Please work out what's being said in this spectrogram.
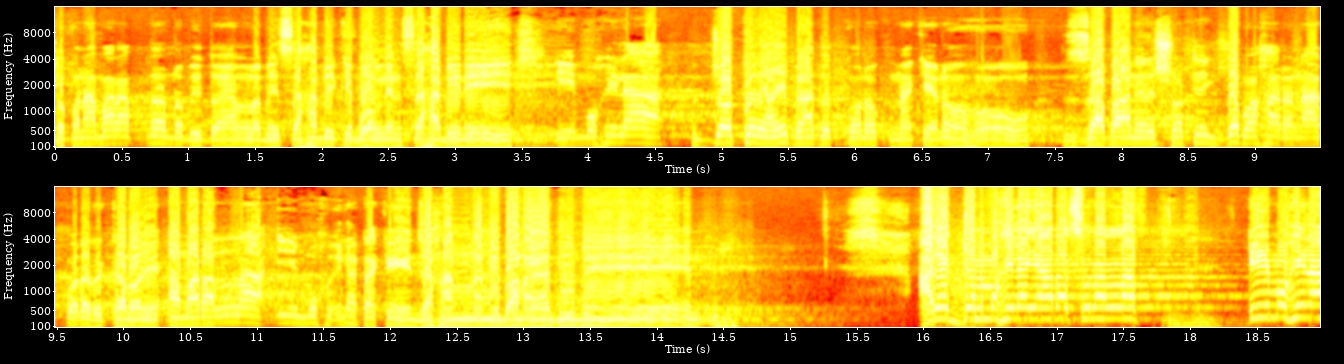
তখন আমার আপনার নবী, দয়াল নবী সাহাবিকে বললেন, সাহাবি রে, এই মহিলা যত ইবাদত করুক না কেন, জবানের সঠিক ব্যবহার না করার কারণে আমার আল্লাহ এই মহিলাটাকে জাহান্নামী বানায়া দিবেন। আরেকজন মহিলা, ইয়া রাসূলুল্লাহ, এই মহিলা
